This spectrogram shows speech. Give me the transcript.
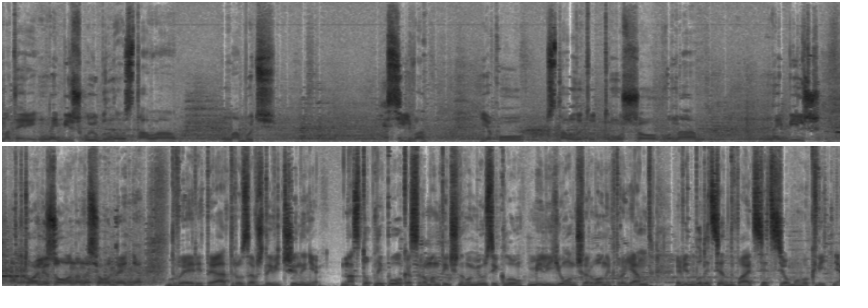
матерії. Найбільш улюблена вистава, мабуть, Сільва, яку ставили тут, тому що вона найбільш актуалізована на сьогодення. Двері театру завжди відчинені. Наступний показ романтичного мюзиклу Мільйон червоних троянд відбудеться 27 квітня.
